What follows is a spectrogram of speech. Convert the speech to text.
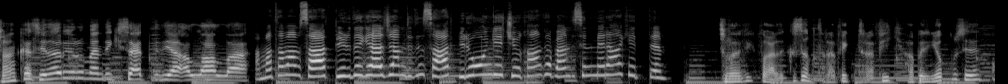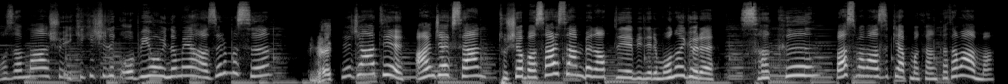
Kanka seni arıyorum ben de iki saattir ya Allah Allah. Ama tamam saat 1'de geleceğim dedin. Saat 1'e 10 geçiyor kanka. Ben de seni merak ettim. Trafik vardı kızım trafik trafik. Haberin yok mu senin? O zaman şu iki kişilik obiyi oynamaya hazır mısın? Evet. Necati ancak sen tuşa basarsan ben atlayabilirim ona göre. Sakın basmamazlık yapma kanka tamam mı?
